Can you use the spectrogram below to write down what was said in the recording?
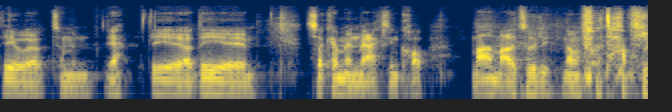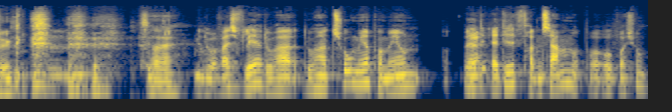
det er jo som en, ja, det, er- og det, øh, så kan man mærke sin krop meget, meget tydeligt, når man får tarmslyng. så øh, Men du har faktisk flere, du har, du har to mere på maven. Hvad er, Ja. det, er det fra den samme op- operation?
